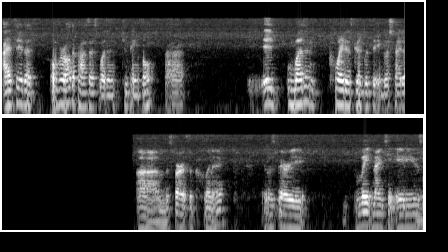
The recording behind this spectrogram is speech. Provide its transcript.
I'd say that overall the process wasn't too painful. Uh, it wasn't quite as good with the English side. Um, as far as the clinic, it was very late 1980s,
